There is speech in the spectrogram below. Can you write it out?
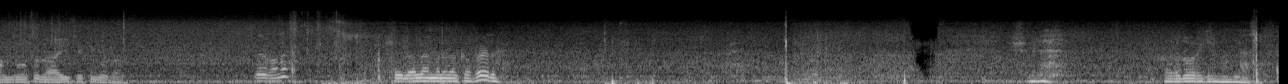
Kafamda olsa daha iyi çekim yapar. Ver bana. Şöyle alayım ben kafaya da. Şöyle yukarı doğru girmem lazım.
